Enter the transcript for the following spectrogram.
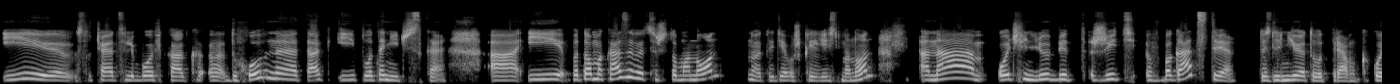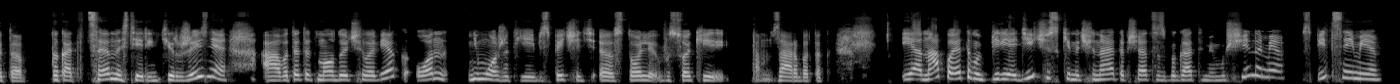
и случается любовь как э, духовная, так и платоническая. А, и потом оказывается, что Манон, ну, эта девушка и есть Манон, она очень любит жить в богатстве, то есть для нее это вот прям какой-то какая-то ценность и ориентир жизни, а вот этот молодой человек, он не может ей обеспечить э, столь высокий там, заработок. И она поэтому периодически начинает общаться с богатыми мужчинами, спит с ними,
